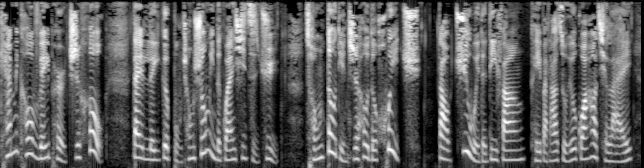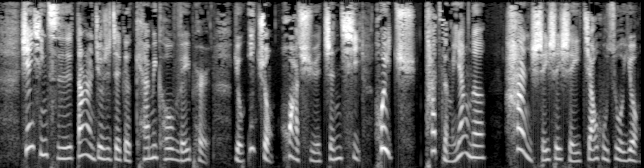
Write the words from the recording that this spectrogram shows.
chemical vapor 之后带了一个补充说明的关系子句，从逗点之后的汇取到句尾的地方，可以把它左右挂号起来。先行词当然就是这个 chemical vapor，有一种化学蒸汽汇取，它怎么样呢？和谁谁谁交互作用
